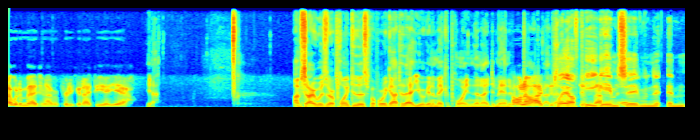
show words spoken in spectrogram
I would imagine I have a pretty good idea. Yeah. Yeah. I'm sorry. Was there a point to this before we got to that? You were going to make a point, and then I demanded. Oh, we no, talk I about just- that. Playoff P that gave him save a,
